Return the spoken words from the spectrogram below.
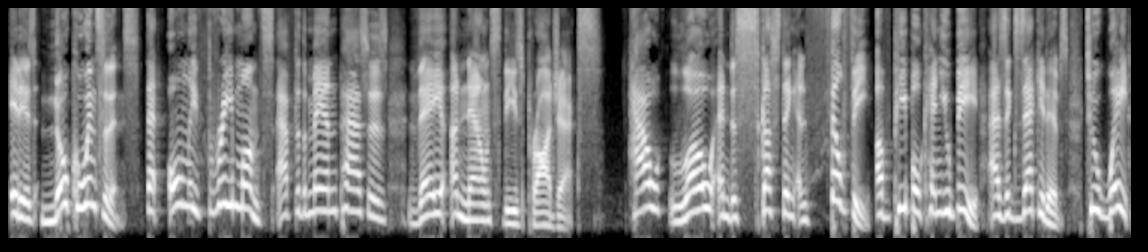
It is no coincidence that only three months after the man passes, they announce these projects. How low and disgusting and filthy of people can you be as executives to wait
